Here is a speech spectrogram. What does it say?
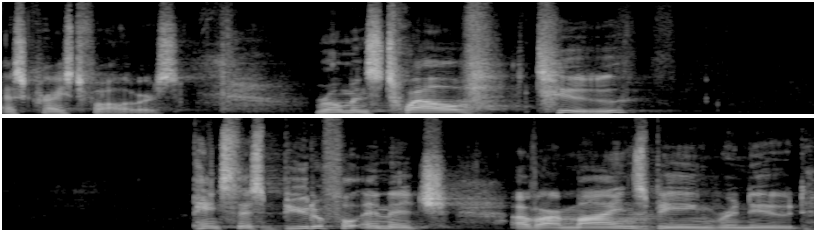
as Christ followers. Romans 12, 2 paints this beautiful image of our minds being renewed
